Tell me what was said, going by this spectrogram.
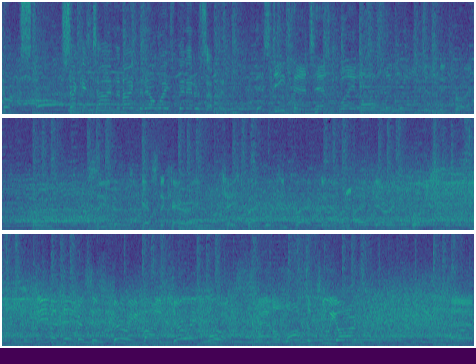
Brooks. Second time tonight that Elway's been intercepted. This defense has played awfully well. Detroit. Sanders gets the carry. Chased backwards and dragged down by Derrick Brooks. Stephen Davis is buried by Derrick Brooks. And a loss of two yards. And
